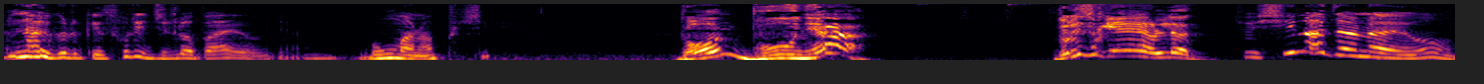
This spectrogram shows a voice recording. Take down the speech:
맨날 그렇게 소리 질러봐요. 그냥 목만 아프지. 넌 뭐냐? 노래 소개, 얼른! 저 신하잖아요.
